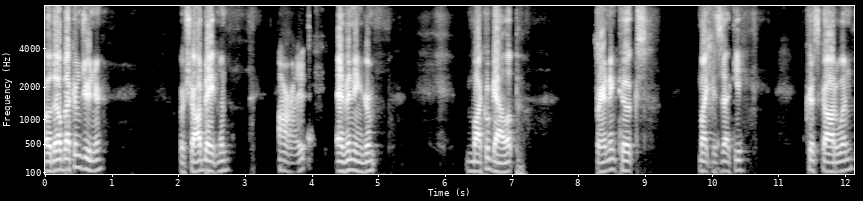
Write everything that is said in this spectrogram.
Odell Beckham Jr., Rashod Bateman, all right, Evan Engram, Michael Gallup, Brandin Cooks, Mike Gesicki, Chris Godwin,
